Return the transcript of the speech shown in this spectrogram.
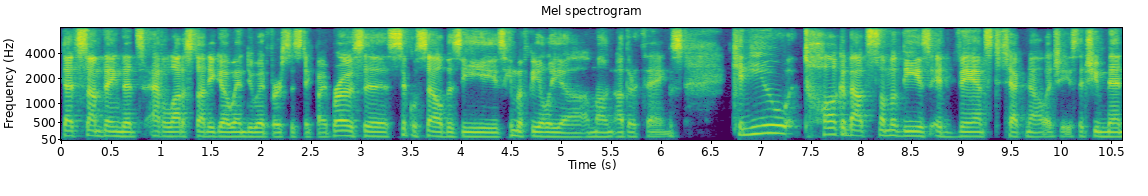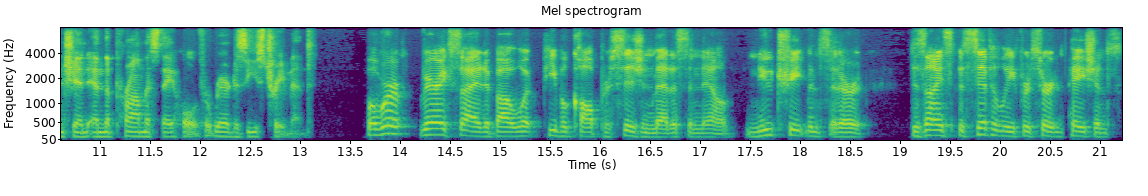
That's something that's had a lot of study go into it for cystic fibrosis sickle cell disease hemophilia among other things can you talk about some of these advanced technologies that you mentioned and the promise they hold for rare disease treatment? Well, we're very excited about what people call precision medicine now, new treatments that are designed specifically for certain patients.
